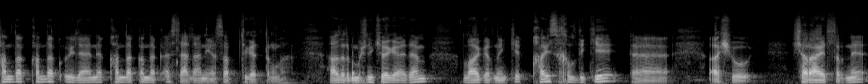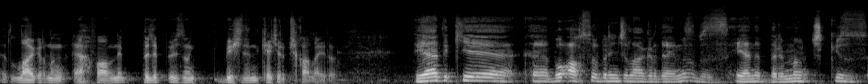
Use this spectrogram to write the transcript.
qandaq qandaq uylarni qandaq qandaq asarlarni yasab tugatdinglar hozir shuni ko'rgan odam lagerniki qaysi xildiki shu sharoitlarni lagerning ahvolini bilib o'zining beshidan kechirib chiqa oladi E, bu yerdagi bu oqsuv birinchi lagerdaymiz biz. Ya'ni bir ming ikki yuz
